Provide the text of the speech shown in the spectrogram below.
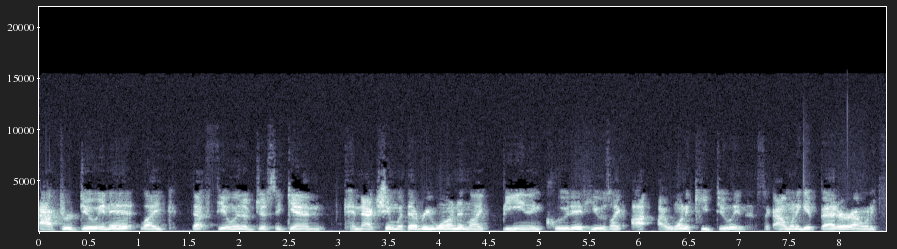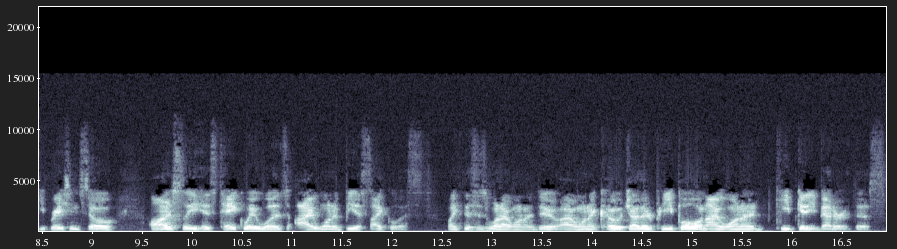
after doing it, like that feeling of just again connection with everyone and like being included, he was like, I, I want to keep doing this. Like I want to get better. I want to keep racing. So honestly, his takeaway was I want to be a cyclist. Like this is what I want to do. I want to coach other people and I want to keep getting better at this.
